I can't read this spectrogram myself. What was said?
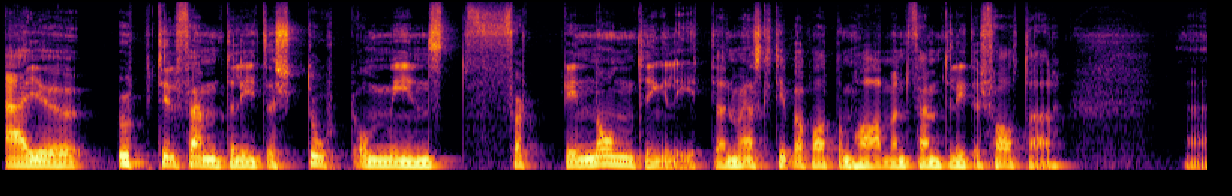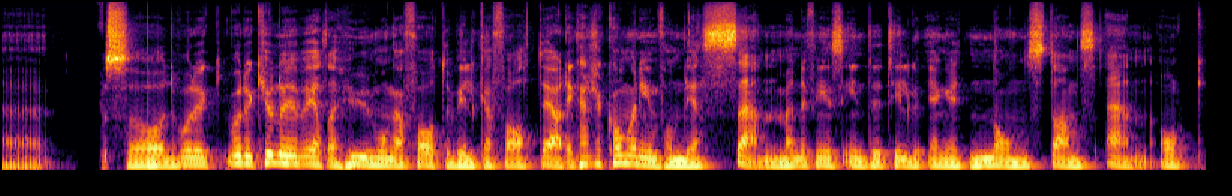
är ju upp till 50 liter stort och minst 40 någonting liter. Men jag ska tippa på att de har använt 50 liters fat här. Eh, så det vore, vore kul att veta hur många fat och vilka fat det är. Det kanske kommer info om det sen, men det finns inte tillgängligt någonstans än. Och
